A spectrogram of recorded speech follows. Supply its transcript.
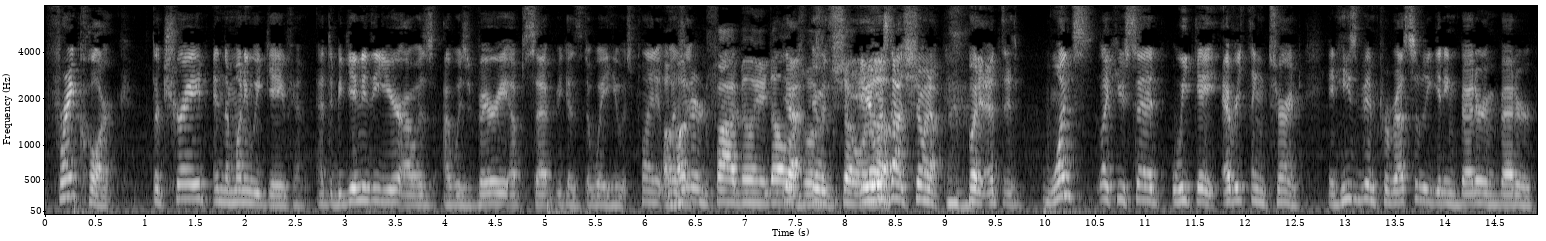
Frank Clark, the trade and the money we gave him at the beginning of the year, I was I was very upset because the way he was playing it wasn't $105 million yeah, wasn't it was showing it up. was not showing up. But at the once, like you said, week eight, everything turned, and he's been progressively getting better and better,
